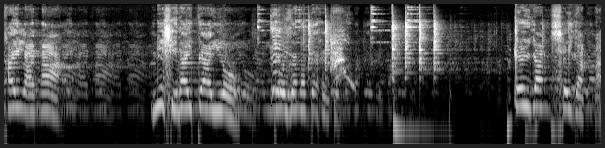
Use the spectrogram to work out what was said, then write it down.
খাইলা না। নিশিরাইতে আইও কেউ যেন দেখে এই গান সেই গান না।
